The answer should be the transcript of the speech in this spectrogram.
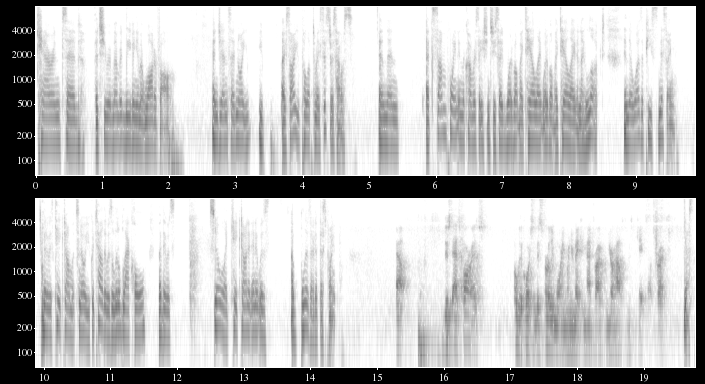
Karen said that she remembered leaving him at Waterfall. And Jen said, No, you, you, I saw you pull up to my sister's house. And then at some point in the conversation, she said, What about my taillight? What about my taillight? And I looked, and there was a piece missing, but it was caked on with snow. You could tell there was a little black hole, but there was snow like caked on it, and it was a blizzard at this point. Now, just as far as over the course of this early morning when you're making that drive from your house to Ms. McCabe's house, correct? Yes.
